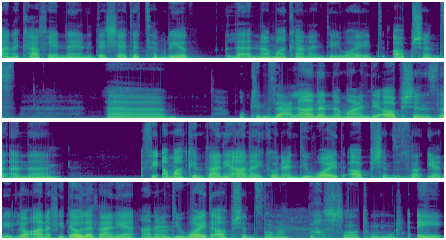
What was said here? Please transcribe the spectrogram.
أنا كافي إنه يعني دشيت التمريض لأنه ما كان عندي وايد options وكنت زعلانة إنه ما عندي options لأن مم. في أماكن ثانية أنا يكون عندي وايد options يعني لو أنا في دولة ثانية أنا أي. عندي وايد options طبعا تخصصات وأمور. إي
